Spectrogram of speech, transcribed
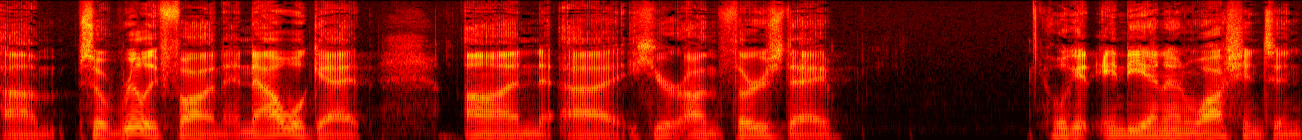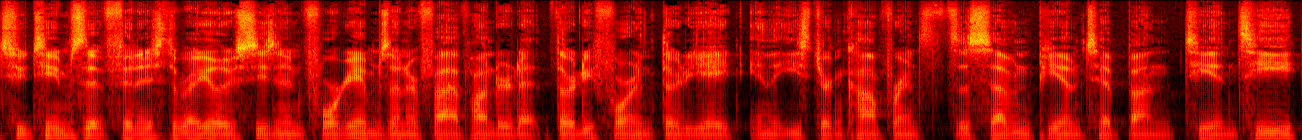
Um, so really fun. And now we'll get on uh, here on Thursday We'll get Indiana and Washington, two teams that finished the regular season four games under 500 at 34 and 38 in the Eastern Conference. It's a 7 p.m. tip on TNT.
